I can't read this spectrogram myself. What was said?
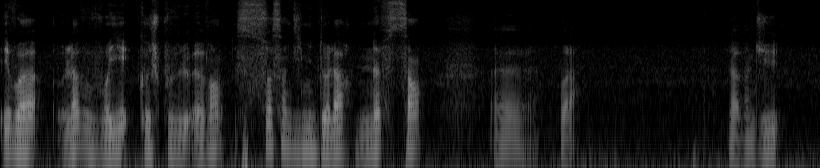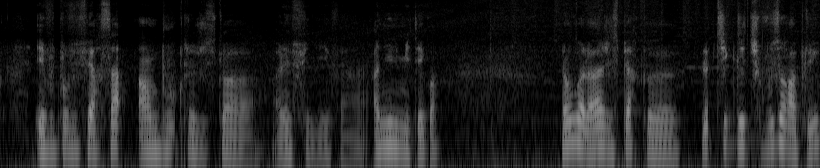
Et voilà, là vous voyez que je peux vendre 70 000 dollars, 900. Euh, voilà. Là, vendu et vous pouvez faire ça en boucle jusqu'à l'infini, enfin en illimité quoi. Donc voilà, j'espère que le petit glitch vous aura plu.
